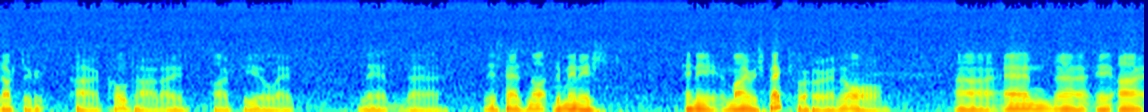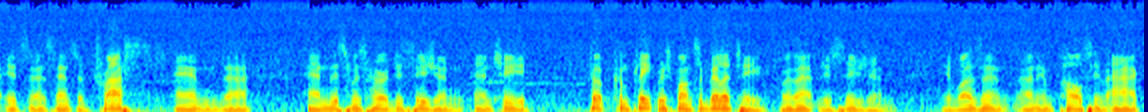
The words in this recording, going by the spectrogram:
Dr. Uh, Coulthard, I, I feel that that uh, this has not diminished any my respect for her at all, uh, and uh, it, uh, it's a sense of trust, and uh, and this was her decision, and she took complete responsibility for that decision. It wasn't an impulsive act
